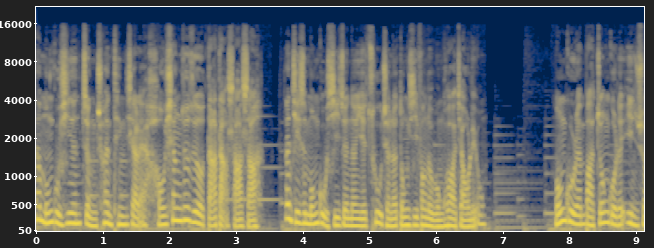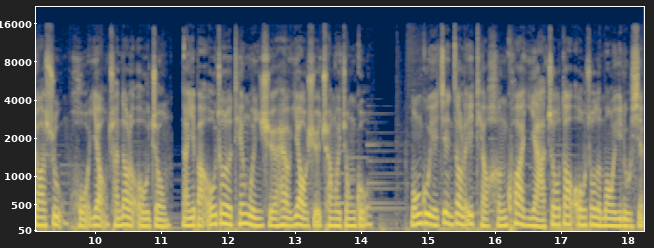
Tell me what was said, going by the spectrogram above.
那蒙古西征整串听下来，好像就只有打打杀杀。但其实蒙古西征呢，也促成了东西方的文化交流。蒙古人把中国的印刷术、火药传到了欧洲，那也把欧洲的天文学还有药学传回中国。蒙古也建造了一条横跨亚洲到欧洲的贸易路线，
